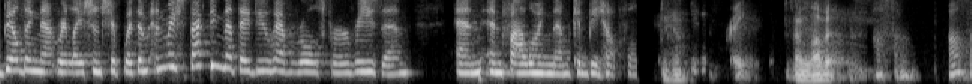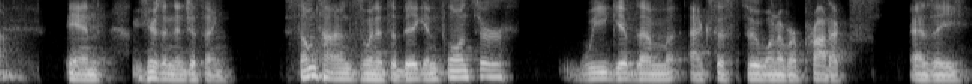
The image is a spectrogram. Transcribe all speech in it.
building that relationship with them and respecting that they do have rules for a reason and and following them can be helpful. Yeah. Great. I love it. Awesome. Awesome. And here's a ninja thing. Sometimes when it's a big influencer, we give them access to one of our products as a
